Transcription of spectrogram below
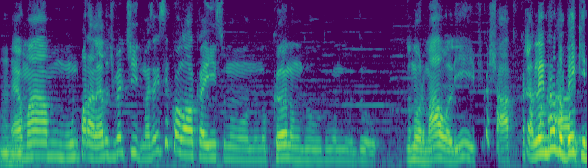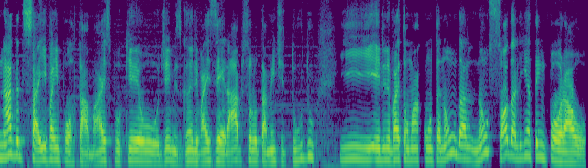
uhum. É uma, um mundo paralelo divertido, mas aí você coloca isso no, no, no canon do, do, do, do normal ali, fica chato. Fica chato Lembrando bem que nada disso aí vai importar mais, porque o James Gunn ele vai zerar absolutamente tudo e ele vai tomar conta não, da, não só da linha temporal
